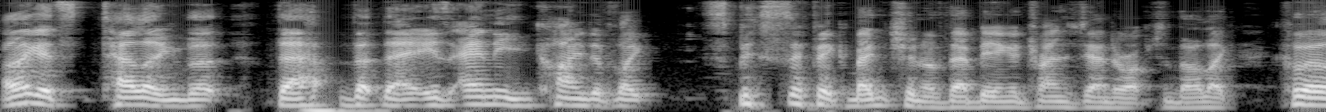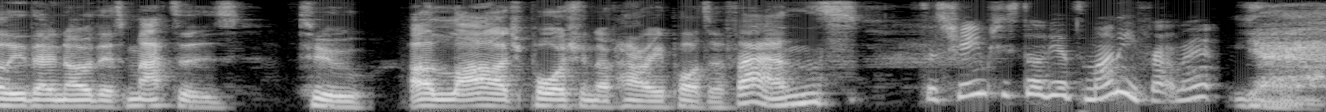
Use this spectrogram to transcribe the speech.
I think it's telling that there that there is any kind of like specific mention of there being a transgender option though. Like clearly they know this matters to a large portion of Harry Potter fans. It's a shame she still gets money from it. Yeah.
